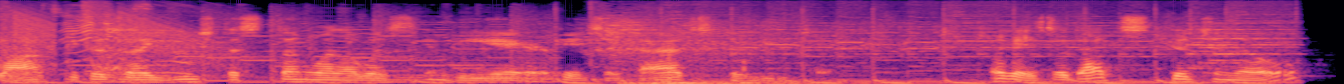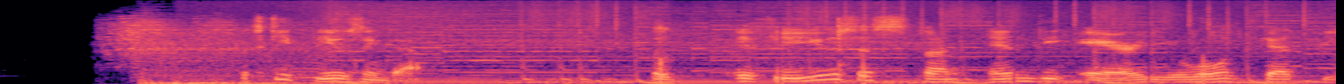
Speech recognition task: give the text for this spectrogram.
locked because I used the stun while I was in the air. Okay, so that's the reason. Okay, so that's good to know. Let's keep using that. If you use a stun in the air, you won't get the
